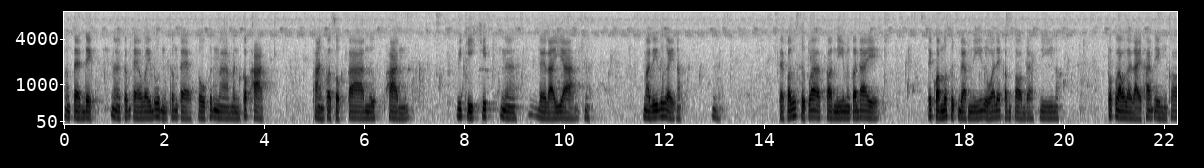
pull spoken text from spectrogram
ตั้งแต่เด็ก นะตั้งแต่วัยรุ่นตั้งแต่โตขึ้นมามันก็ผ่านผ่านประสบการณ์หรือผ่านวิธีคิดนะหลายๆอย่างนะมาเรื่อยๆนะแต่ก็รู้สึกว่าตอนนี้มันก็ได้ ได้ความรู้สึกแบบนี้หรือว่าได้คำตอบแบบนี้เนาะพวกเราหลาย ๆ ท่านเองก็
